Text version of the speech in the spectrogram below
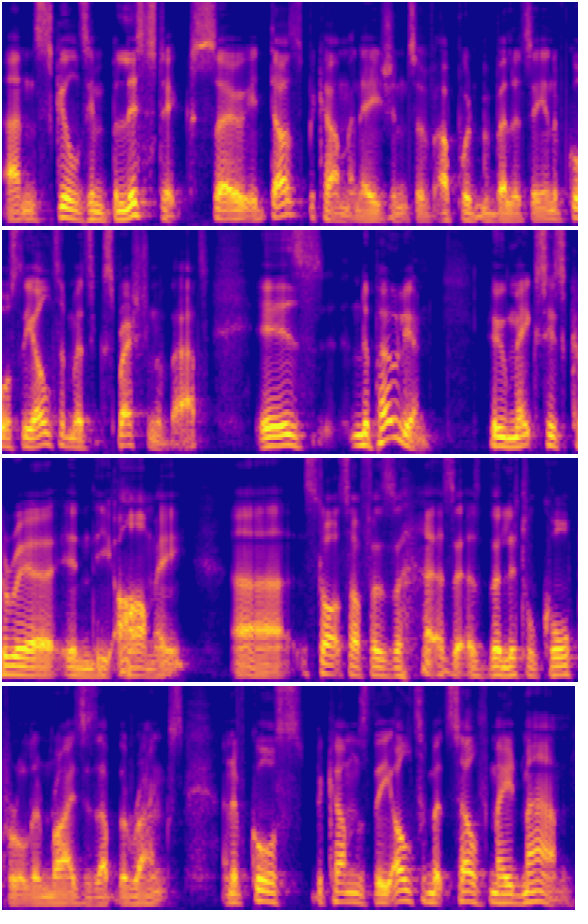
and skills in ballistics. So it does become an agent of upward mobility. And of course, the ultimate expression of that is Napoleon, who makes his career in the army. Uh, starts off as, as, a- as the little corporal and rises up the ranks, and of course becomes the ultimate self-made man.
